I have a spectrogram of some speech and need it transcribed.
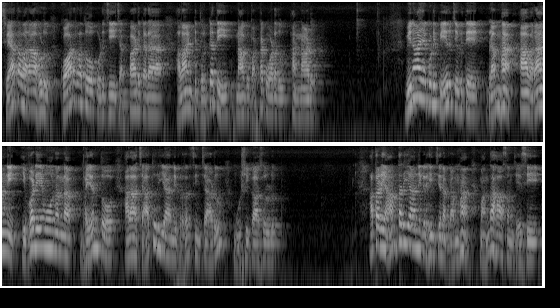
శ్వేతవరాహుడు కోరలతో పొడిచి చంపాడు కదా. అలాంటి దుర్గతి నాకు పట్టకూడదు అన్నాడు. వినాయకుడి పేరు చెబితే బ్రహ్మ ఆ వరాన్ని ఇవ్వడేమోనన్న భయంతో అలా చాతుర్యాన్ని ప్రదర్శించాడు మూషికాసురుడు. అతడి ఆంతర్యాన్ని గ్రహించిన బ్రహ్మ మందహాసం చేసి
